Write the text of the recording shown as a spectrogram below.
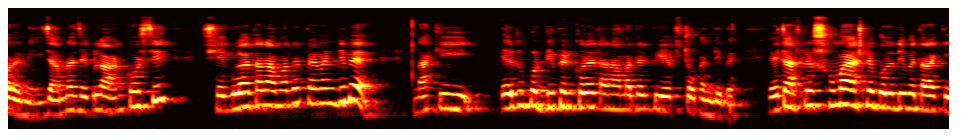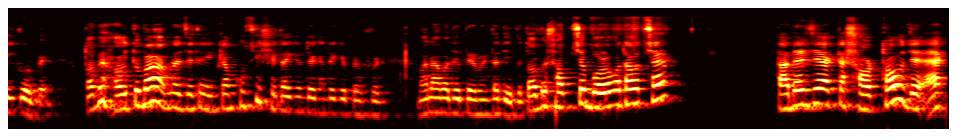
করেনি যে, আমরা যেগুলো আর্ন করছি সেগুলো তারা আমাদের পেমেন্ট দিবে। নাকি এর উপর ডিপেন্ড করে তারা আমাদের পিএক্স টোকেন দিবে। এটা আসলে সময় আসলে বলে দিবে তারা কী করবে। তবে হয়তোবা আমরা যেটা ইনকাম করছি সেটাই কিন্তু এখান থেকে প্রফিট মানে আমাদের পেমেন্টটা দিবে। তবে সবচেয়ে বড় কথা হচ্ছে, তাদের যে একটা শর্ত যে এক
